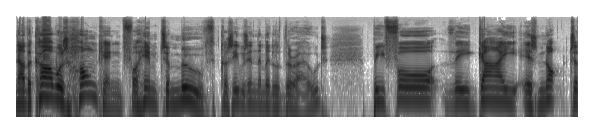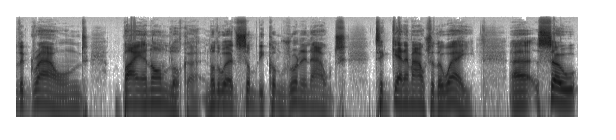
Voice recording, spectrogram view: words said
Now, the car was honking for him to move because he was in the middle of the road before the guy is knocked to the ground by an onlooker. In other words, somebody comes running out to get him out of the way. Uh, so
